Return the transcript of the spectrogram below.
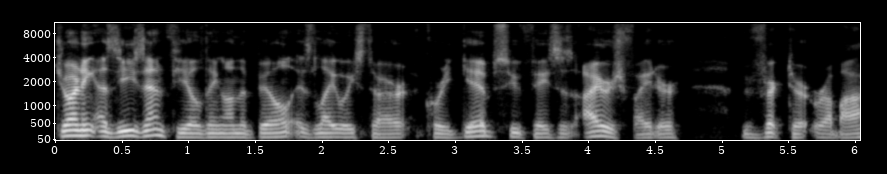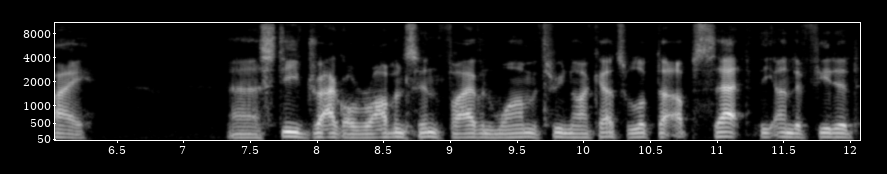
Joining Azeez and Fielding on the bill is lightweight star Corey Gibbs, who faces Irish fighter Victor Rabai. Uh, Steve Drago Robinson, five and one with three knockouts, will look to upset the undefeated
